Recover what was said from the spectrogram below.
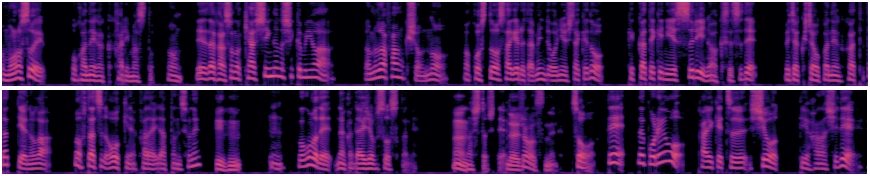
ものすごいお金がかかりますと。うん。で、だからそのキャッシングの仕組みは、 Lambda function の、まあ、コストを下げるために導入したけど、結果的に S3 のアクセスでめちゃくちゃお金がかかってたっていうのが、まあ、2つの大きな課題だったんですよね。うん。うん。ここまでなんか大丈夫そうですかね。うん。話として。大丈夫ですね。そう。で、でこれを解決しようっていう話で、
